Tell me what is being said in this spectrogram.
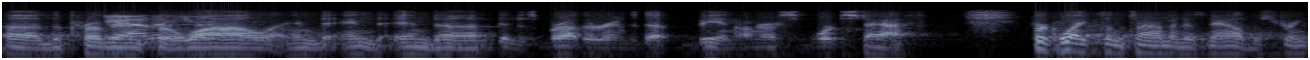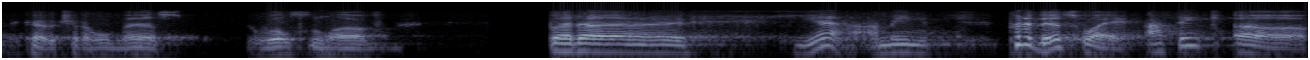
uh, the program yeah, for a while, and and and uh, then his brother ended up being on our support staff for quite some time, and is now the strength coach at Ole Miss, Wilson Love. But uh, yeah, I mean, put it this way, I think uh,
